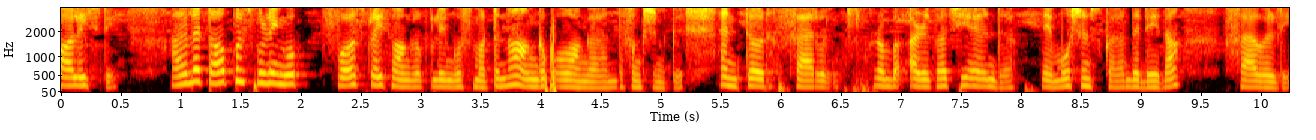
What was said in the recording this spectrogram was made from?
காலேஜ் டே அதில் டாப்பர்ஸ் பிள்ளைங்கோ ஃபர்ஸ்ட் ப்ரைஸ் வாங்குற பிள்ளைங்கோஸ் மட்டும்தான் அங்கே போவாங்க அந்த ஃபங்க்ஷனுக்கு அண்ட் தேர்ட் ஃபேர்வெல் ரொம்ப அழுகாச்சி அண்ட் எமோஷன்ஸ் கலந்த டே தான் ஃபேர்வெல் டே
